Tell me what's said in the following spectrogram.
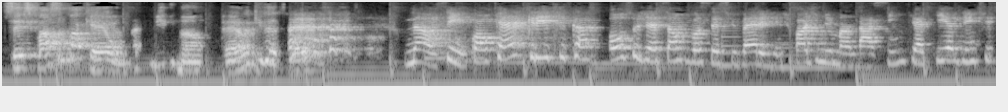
vocês passam para a Kel. Não é comigo, não. É ela que resolve. Não, sim, qualquer crítica ou sugestão que vocês tiverem, gente, pode me mandar sim, que aqui a gente,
